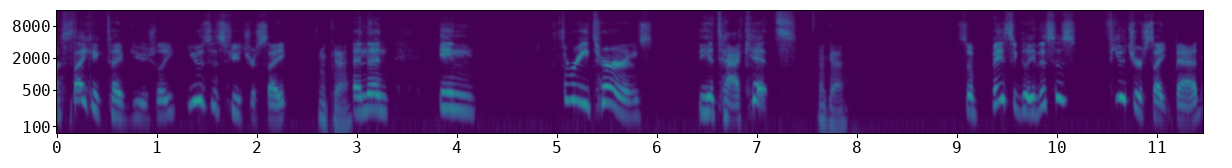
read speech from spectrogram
a Psychic type usually, uses Future Sight, Okay. and then in three turns, the attack hits. Okay. So basically, this is Future Sight bad.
